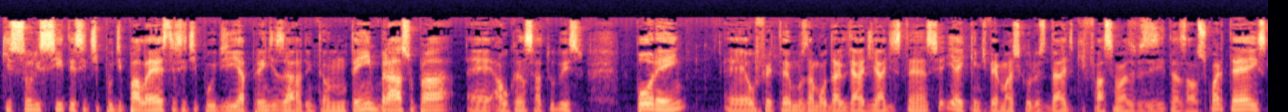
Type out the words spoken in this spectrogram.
que solicita esse tipo de palestra, esse tipo de aprendizado. Então não tem braço para é, alcançar tudo isso. Porém, é, ofertamos a modalidade à distância e aí quem tiver mais curiosidade que façam as visitas aos quartéis,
